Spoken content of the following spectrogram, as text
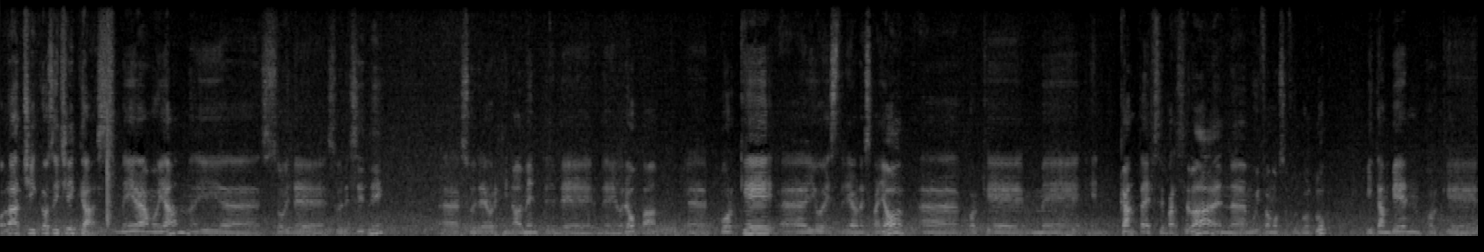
Hola chicos y chicas, me llamo Jan y eh, soy, de, soy de Sydney, eh, soy de, originalmente de, Europa. Eh, ¿Por qué yo he estudiado en español? porque me encanta FC Barcelona, un muy famoso fútbol club, y también porque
